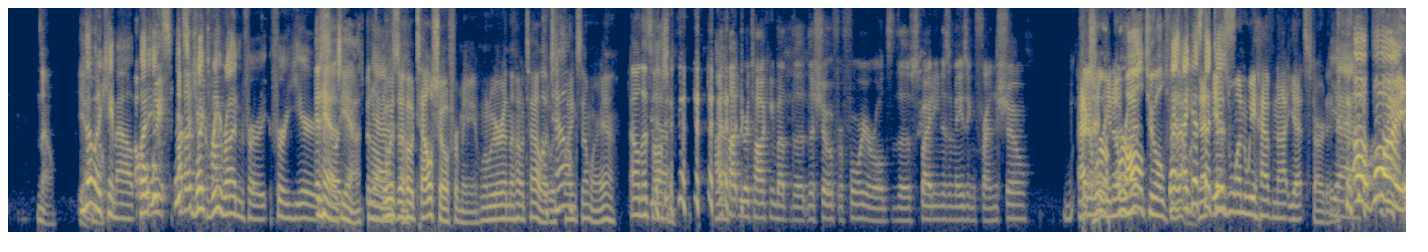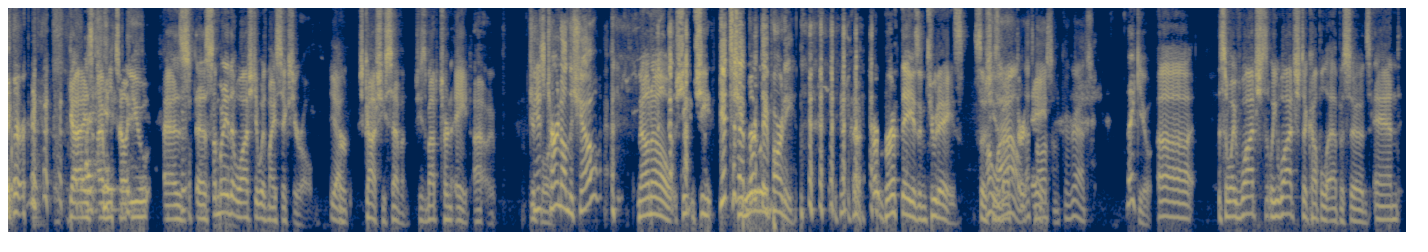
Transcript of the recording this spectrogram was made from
No. Yeah, no, when no. it came out, Oh, but wait, it's it's thought you like talking- rerun for for years. It so, has, like, yeah. It's been yeah. It was a hotel show for me when we were in the hotel. It was Hotel? playing somewhere. Yeah. Oh, that's Yeah. awesome. I thought you were talking about the the show for four year olds, the Spidey and His Amazing Friends show. Actually, we're you know we're what? all too old for That- that. I guess one. that that is does- one we have not yet started. Yeah. Oh boy! Guys, I I will tell you, as as somebody that watched it with my six year old, Yeah. or gosh, she's seven. She's about to turn eight. I, She good just Lord. turned on the show. No, no, she she Get to She that birthday party. her birthday is in two days, so oh she's about wow, turn that's eight. awesome. Congrats. Thank you. Uh, so we've watched we watched a couple of episodes, and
